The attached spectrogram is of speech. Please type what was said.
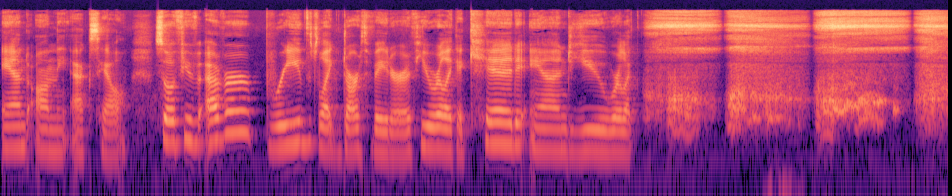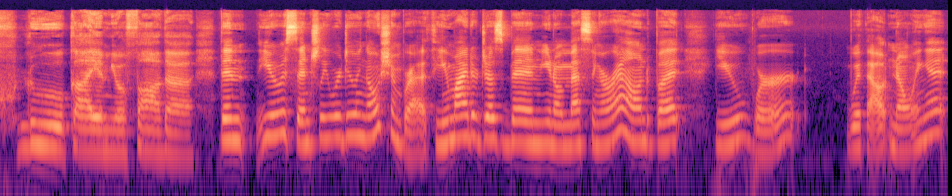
and on the exhale. So if you've ever breathed like Darth Vader, if you were like a kid and you were like, Luke, I am your father, then you essentially were doing ocean breath. You might have just been, you know, messing around, but you were, without knowing it,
